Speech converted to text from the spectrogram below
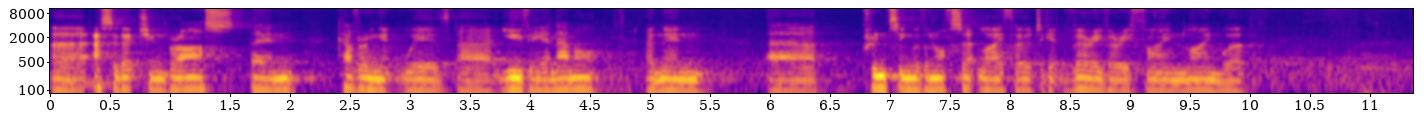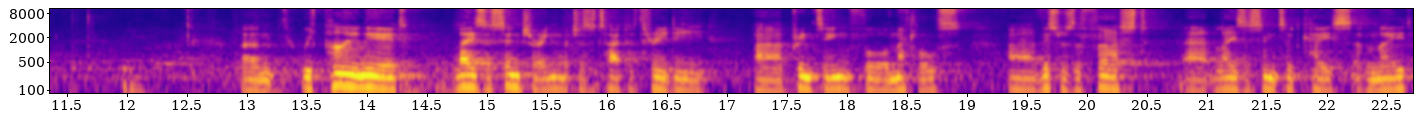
uh, acid etching brass, then covering it with uh, UV enamel, and then uh, printing with an offset litho to get very, very fine line work. Um, we've pioneered laser sintering, which is a type of 3D uh, printing for metals. Uh, this was the first uh, laser sintered case ever made.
